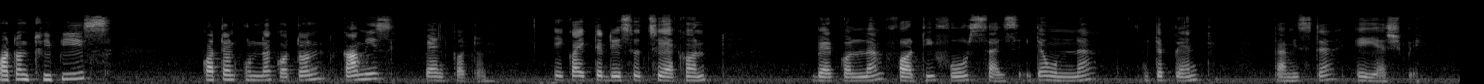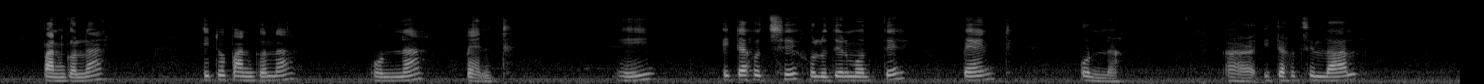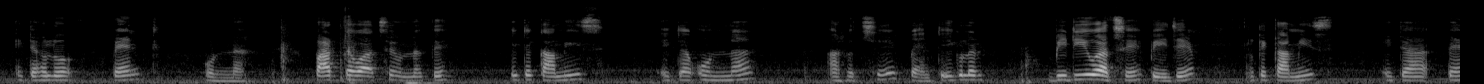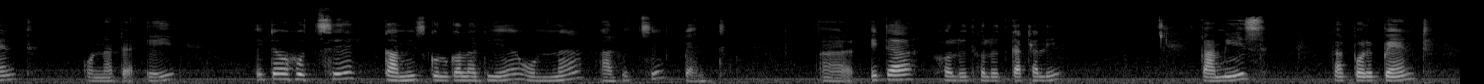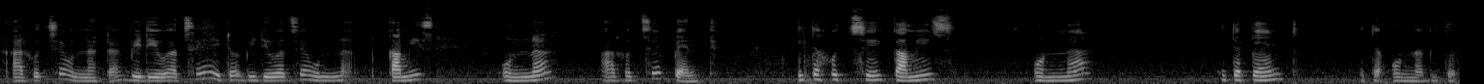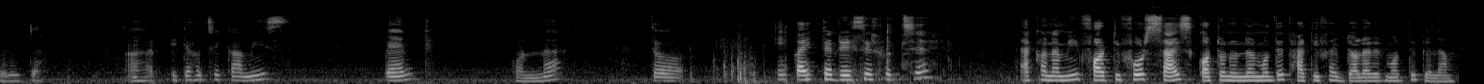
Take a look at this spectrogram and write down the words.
Cotton three piece cotton ওন্না cotton kameez, pant, cotton. এই কয়েকটা ড্রেস হচ্ছে এখন বের করলাম ফর্টি ফোর সাইজ এটা ওন্না এটা প্যান্ট, কামিজটা, এই আসবে। পানগলা এটাও পানগলা ওন্না প্যান্ট। এই, এটা হচ্ছে হলুদের মধ্যে প্যান্ট ওন্না আর এটা হচ্ছে লাল এটা হলো প্যান্ট, ওন্না। পাট দেওয়া আছে ওন্নাতে। এটা কামিজ, এটা ওন্না, আর হচ্ছে প্যান্ট। এগুলোর ভিডিও আছে পেজে। এটা কামিজ, এটা প্যান্ট, ওন্নাটা এই। এটা হচ্ছে কামিজ গোলগলা দিয়ে ওন্না, আর হচ্ছে প্যান্ট। আর এটা হলুদ হলুদ কাঠালি। কামিজ, তারপরে প্যান্ট আর হচ্ছে ওন্নাটা। ভিডিও আছে, এটাও ভিডিও আছে, ওন্না, কামিজ, ওন্না আর হচ্ছে প্যান্ট। এটা হচ্ছে কামিজ, ওন্না, এটা প্যান্ট, এটা ওন্না ভিতরের এটা। আর এটা হচ্ছে কামিজ, প্যান্ট, ওন্না। তো এই কয়েকটা ড্রেসের হচ্ছে এখন আমি ফর্টি ফোর সাইজ কটন ওনার মধ্যে থার্টি ফাইভ ডলারের মধ্যে পেলাম।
